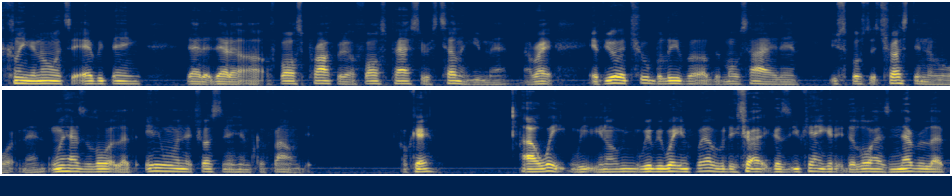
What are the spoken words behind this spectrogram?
clinging on to everything that that a, a false prophet or a false pastor is telling you, man. All right, if you're a true believer of the Most High, then you're supposed to trust in the Lord, man. When has the Lord left anyone that trusted in Him confounded? Okay, I'll wait. We, you know, I mean, we'll be waiting forever to try because you can't get it. The Lord has never left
